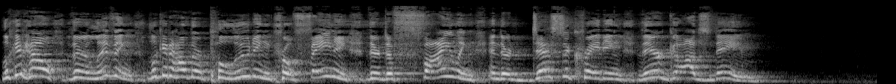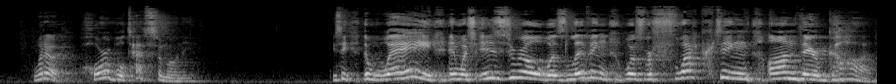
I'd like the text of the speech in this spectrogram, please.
Look at how they're living. Look at how they're polluting, profaning, they're defiling, and they're desecrating their God's name. What a horrible testimony. You see, the way in which Israel was living was reflecting on their God.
